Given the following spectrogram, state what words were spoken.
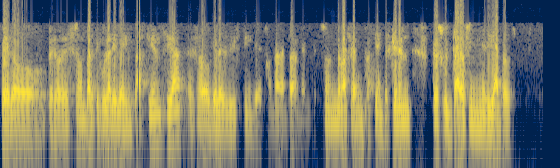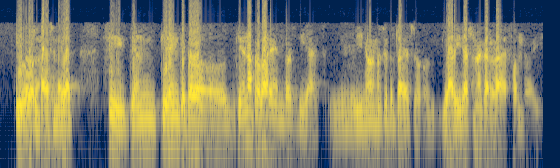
pero, pero eso en particular y la impaciencia es algo que les distingue fundamentalmente. Son demasiado impacientes, quieren resultados inmediatos. Y los resultados inmediatos Sí, quieren, quieren que todo, quieren aprobar en dos días y, no, no se trata de eso. La vida es una carrera de fondo y,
